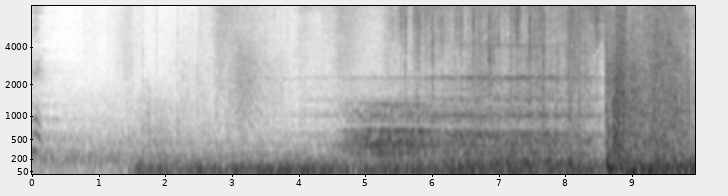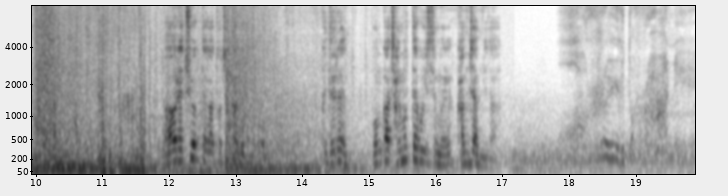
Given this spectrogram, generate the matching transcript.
해몽. 마을의 추격대가 도착하게 되고 그들은 뭔가 잘못되고 있음을 감지합니다. 리도라니.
